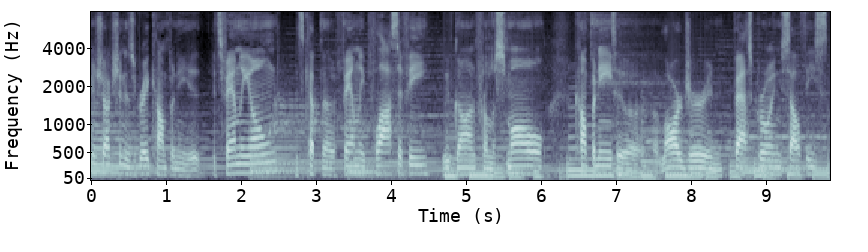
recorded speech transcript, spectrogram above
Construction is a great company. It, it's family owned, it's kept the family philosophy. We've gone from a small company to a, a larger and fast growing Southeast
